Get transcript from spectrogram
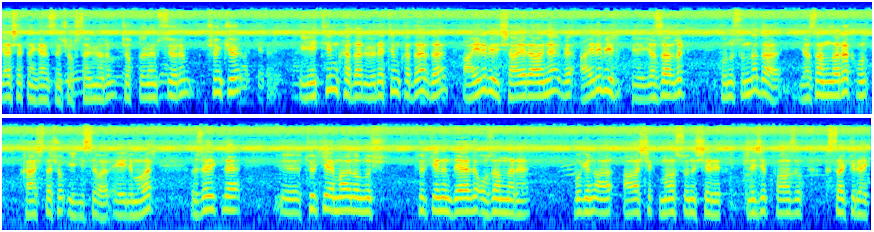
gerçekten kendisini çok seviyorum, çok da önemsiyorum. Çünkü eğitim kadar, öğretim kadar da ayrı bir şairane ve ayrı bir e, yazarlık konusunda da yazanlara karşı da çok ilgisi var, eğilimi var. Özellikle e, Türkiye'ye mal olmuş Türkiye'nin değerli ozanları, bugün Aşık Mahsuni Şerif, Necip Fazıl Kısakürek,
